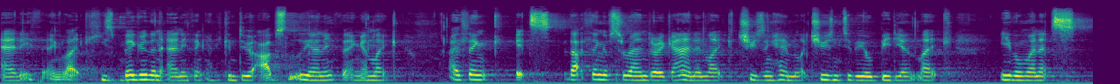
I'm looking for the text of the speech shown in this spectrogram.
anything. Like he's bigger than anything, and he can do absolutely anything. And like I think it's that thing of surrender again, and like choosing him, like choosing to be obedient, like even when it's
